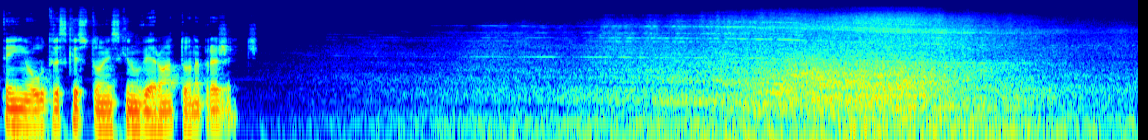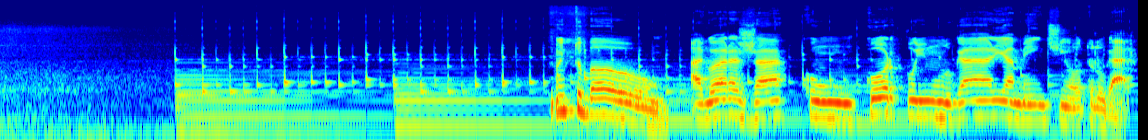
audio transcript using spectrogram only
tem outras questões que não vieram à tona para gente. Muito bom! Agora já com o corpo em um lugar e a mente em outro lugar.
